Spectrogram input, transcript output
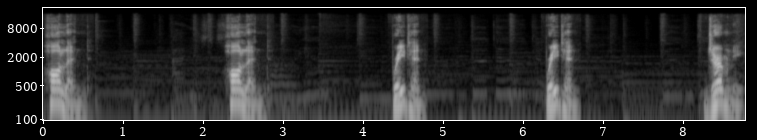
Holland, Holland, Britain, Britain, Germany,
